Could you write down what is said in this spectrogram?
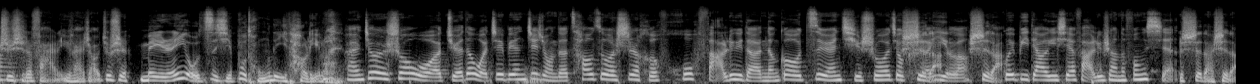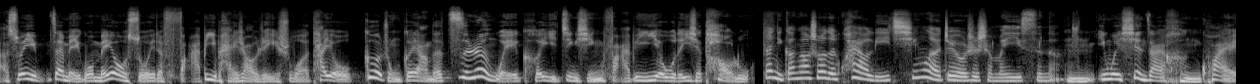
支持的法律牌照，就是每人有自己不同的一套理论。反正就是说，我觉得我这边这种的操作是合乎法律的，能够自圆其说就可以了，是的，规避掉一些法律上的风险。是的，是的。所以在美国没有所谓的法币牌照这一说，它有各种各样的自认为可以进行法币业务的一些套路。那你刚刚说的快要厘清了，这又是什么意思呢？嗯，因为现在很快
